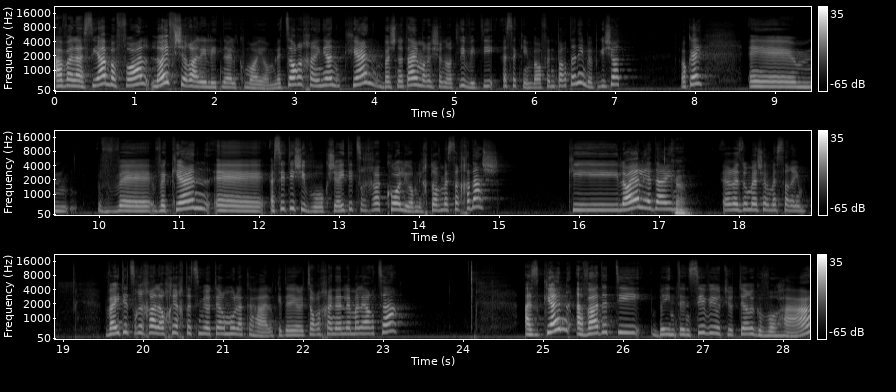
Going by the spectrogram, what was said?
אבל העשייה בפועל לא אפשרה לי להתנהל כמו היום. לצורך העניין, כן, בשנתיים הראשונות ליוויתי עסקים באופן פרטני, בפגישות, אוקיי? אמ, ו, וכן, אה, עשיתי שיווק שהייתי צריכה כל יום לכתוב מסר חדש. כי לא היה לי עדיין כן. רזומה של מסרים. והייתי צריכה להוכיח את עצמי יותר מול הקהל, כדי לצורך העניין למלא הרצאה. אז כן, עבדתי באינטנסיביות יותר גבוהה,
